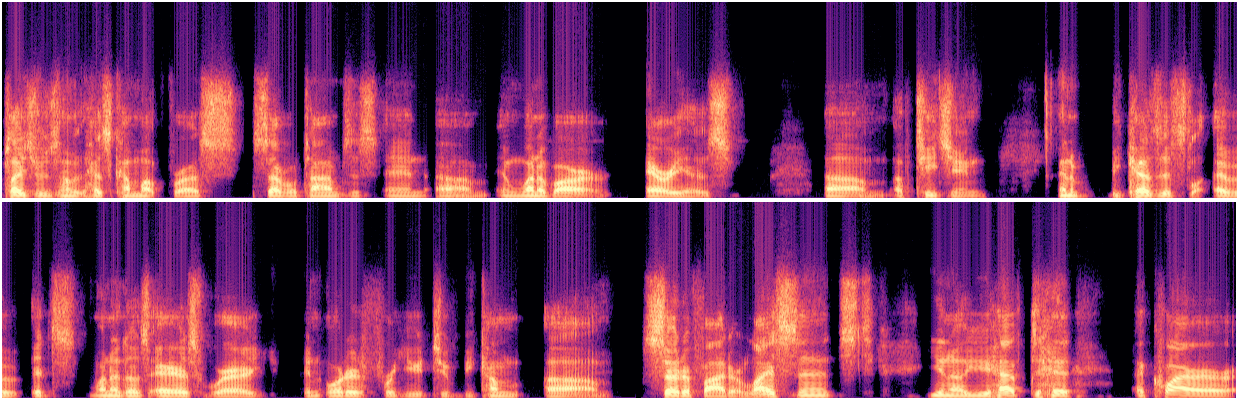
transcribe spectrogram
plagiarism has come up for us several times in um, in one of our areas um, of teaching and because it's it's one of those areas where in order for you to become um, certified or licensed you know you have to acquire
